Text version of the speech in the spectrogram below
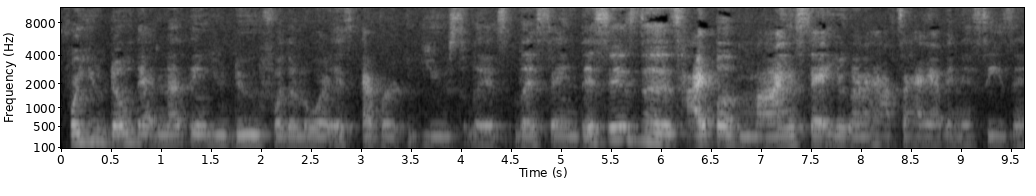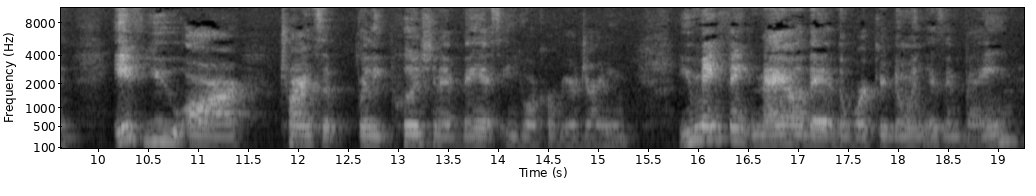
for you know that nothing you do for the Lord is ever useless. Listen, this is the type of mindset you're going to have to have in this season. If you are trying to really push and advance in your career journey, you may think now that the work you're doing is in vain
